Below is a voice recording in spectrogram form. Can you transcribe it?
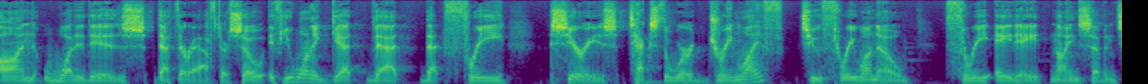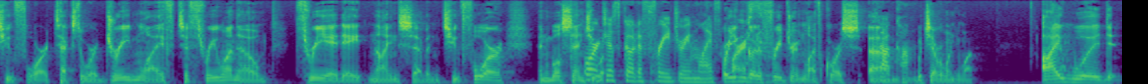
on what it is that they're after so if you want to get that that free series text the word dream life to 310 388 9724 text the word dream life to 310 388 9724 and we'll send Or you Or just go to free dream life. Course. Or you can go to free dream life course um, Dot com. whichever one you want i would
